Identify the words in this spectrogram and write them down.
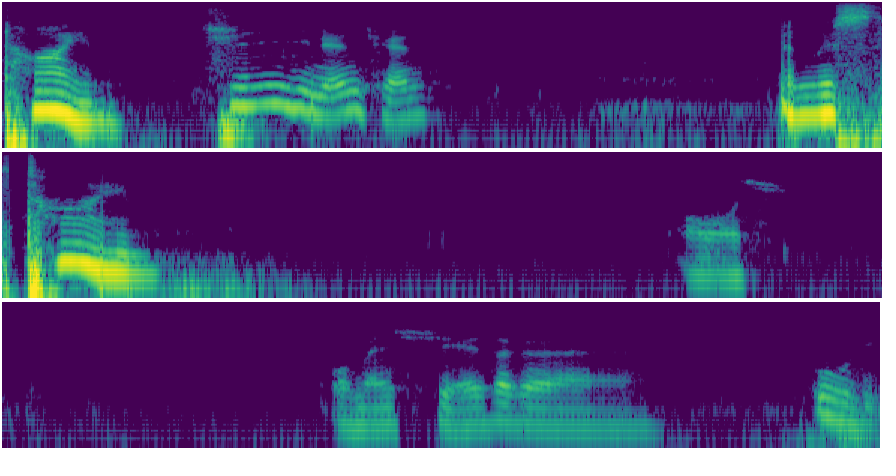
Time. Amidst time. 们学这个物理，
